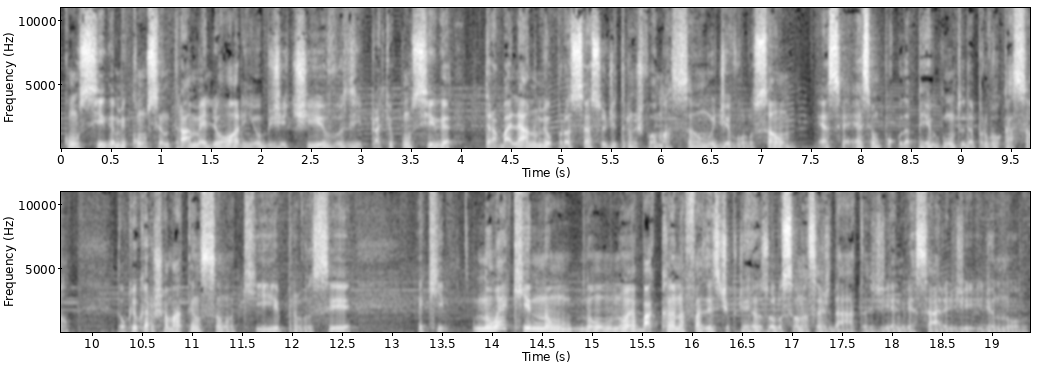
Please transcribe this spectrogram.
consiga me concentrar melhor em objetivos e para que eu consiga trabalhar no meu processo de transformação e de evolução? Essa, essa é um pouco da pergunta e da provocação. Então, o que eu quero chamar a atenção aqui para você é que não é que não, não, não é bacana fazer esse tipo de resolução nessas datas de aniversário de, de ano novo.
